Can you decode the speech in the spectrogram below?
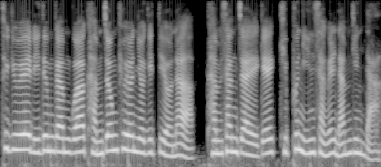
특유의 리듬감과 감정 표현력이 뛰어나 감상자에게 깊은 인상을 남긴다.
